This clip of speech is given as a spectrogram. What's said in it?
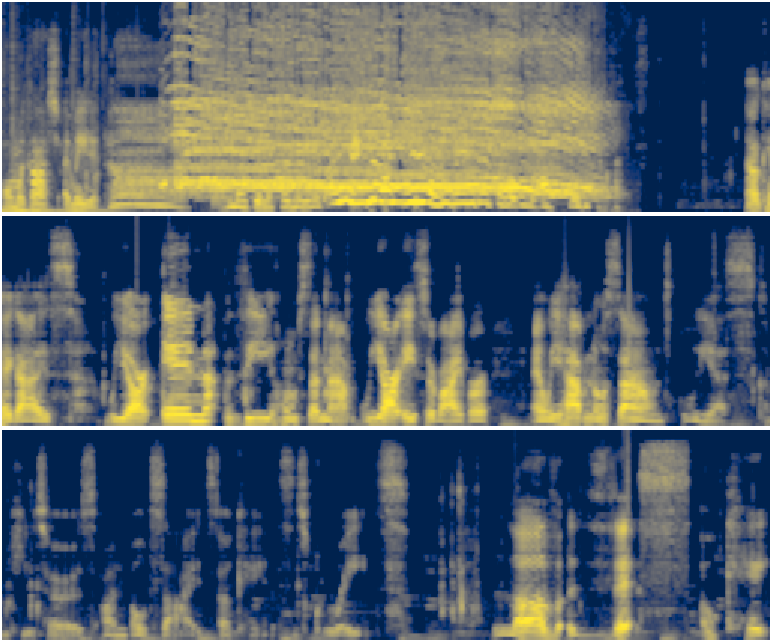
Oh my gosh, I made it. Oh my goodness, I made it. I made it, I made it, I made it. That was awesome. Okay, guys, we are in the homestead map. We are a survivor, and we have no sound. Oh, yes, computers on both sides. Okay, this is great. Love this. Okay,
